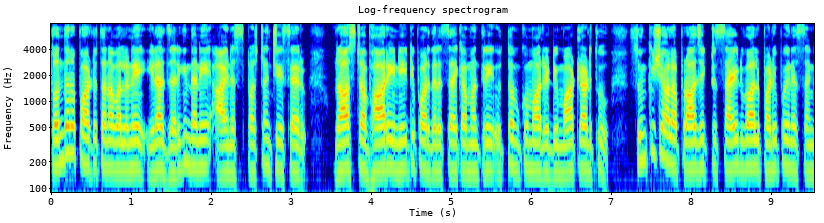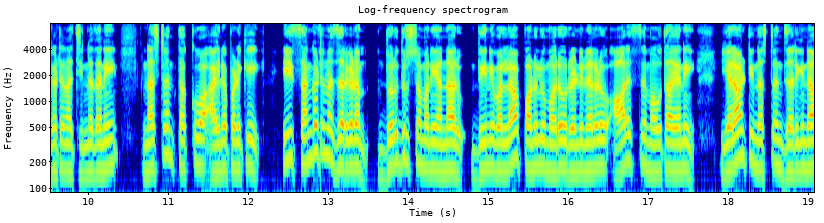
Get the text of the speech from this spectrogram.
తొందరపాటుతన వల్లనే ఇలా జరిగిందని ఆయన స్పష్టం చేశారు. రాష్ట్ర భారీ నీటిపారుదల శాఖ మంత్రి ఉత్తమ్ కుమార్ రెడ్డి మాట్లాడుతూ సుంకిశాల ప్రాజెక్టు సైడ్ వాల్ పడిపోయిన సంఘటన చిన్నదని నష్టం తక్కువ అయినప్పటికీ ఈ సంఘటన జరగడం దురదృష్టమని అన్నారు. దీనివల్ల పనులు మరో రెండు నెలలు ఆలస్యం అవుతాయని ఎలాంటి నష్టం జరిగినా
